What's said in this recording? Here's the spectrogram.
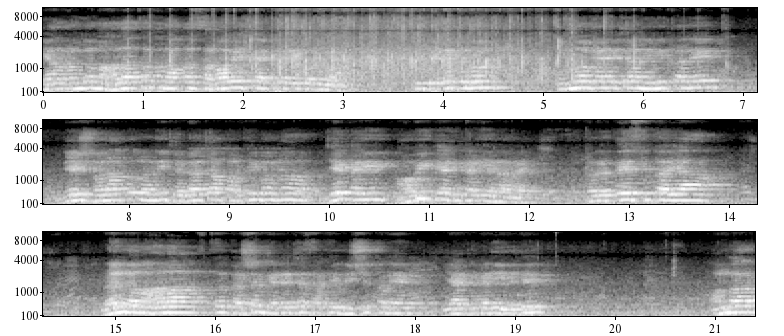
या रंगमहालाचा पण आपण समावेश त्या ठिकाणी करूया. की जेणेकरून कुंभमेळ्याच्या निमित्ताने देशभरातून आणि जगाच्या पाठीवरनं जे काही भाविक या ठिकाणी येणार आहेत तर ते सुद्धा या रंगमहालाचं दर्शन घेण्याच्यासाठी निश्चितपणे या ठिकाणी येतील. आमदार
